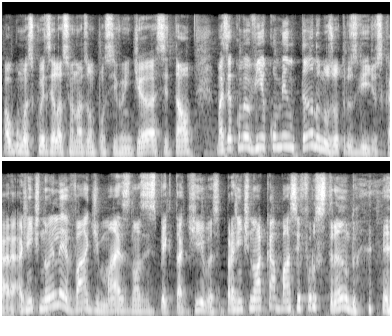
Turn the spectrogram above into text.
algumas coisas relacionadas a um possível Injustice e tal, mas é como eu vinha comentando nos outros vídeos, cara, a gente não elevar demais as nossas expectativas pra gente não acabar se frustrando,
